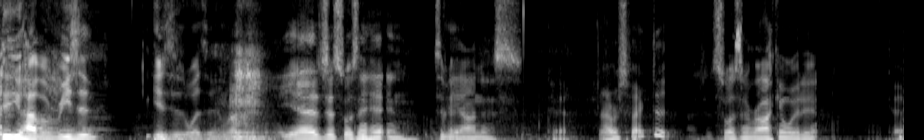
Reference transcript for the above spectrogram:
do you have a reason? Is it wasn't running? Yeah, it just wasn't hitting, to be honest. I respect it. I just wasn't rocking with it. Okay.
